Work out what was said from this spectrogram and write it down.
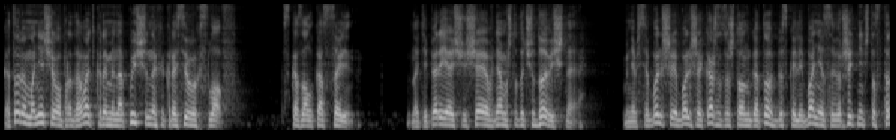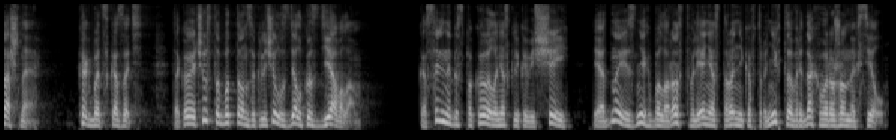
которому нечего продавать, кроме напыщенных и красивых слов», — сказал Кассельн. «Но теперь я ощущаю в нем что-то чудовищное. Мне все больше и больше кажется, что он готов без колебания совершить нечто страшное. Как бы это сказать? Такое чувство, будто он заключил сделку с дьяволом». Кассельна беспокоило несколько вещей, и одной из них был рост влияния сторонников Трунихта в рядах вооруженных сил.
